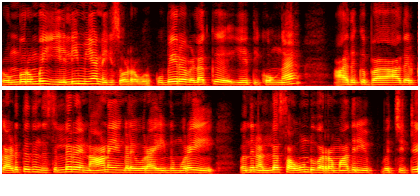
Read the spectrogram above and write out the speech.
ரொம்ப ரொம்ப எளிமையாக இன்றைக்கி சொல்கிறேன் ஒரு குபேர விளக்கு ஏற்றிக்கோங்க அதுக்கு இப்போ அதற்கு அடுத்தது இந்த சில்லறை நாணயங்களை ஒரு ஐந்து முறை வந்து நல்லா சவுண்டு வர்ற மாதிரி வச்சுட்டு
